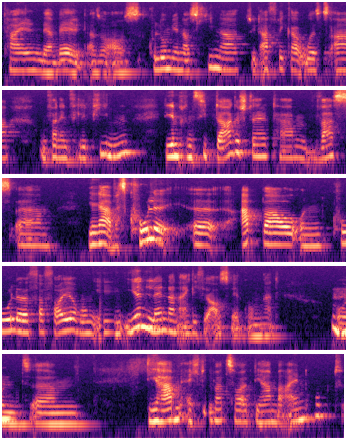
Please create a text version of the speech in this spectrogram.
Teilen der Welt, also aus Kolumbien, aus China, Südafrika, USA und von den Philippinen, die im Prinzip dargestellt haben, was, äh, ja, was Kohleabbau äh, und Kohleverfeuerung in ihren Ländern eigentlich für Auswirkungen hat. Mhm. Und ähm, die haben echt überzeugt, die haben beeindruckt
